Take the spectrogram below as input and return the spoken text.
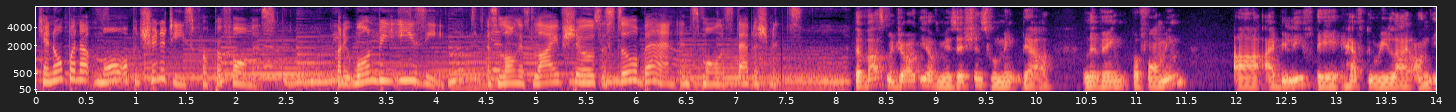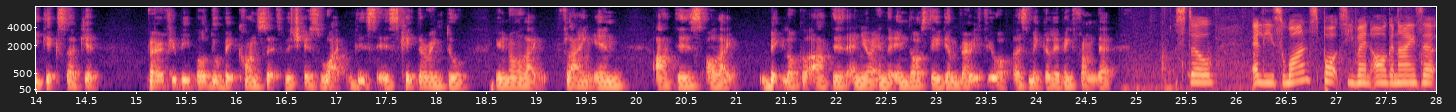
can open up more opportunities for performers. But it won't be easy, as long as live shows are still banned in small establishments. The vast majority of musicians who make their living performing, uh, I believe they have to rely on the gig circuit. Very few people do big concerts, which is what this is catering to, you know, like flying in artists or like big local artists and you're in the indoor stadium, very few of us make a living from that. Still, at least one sports event organizer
